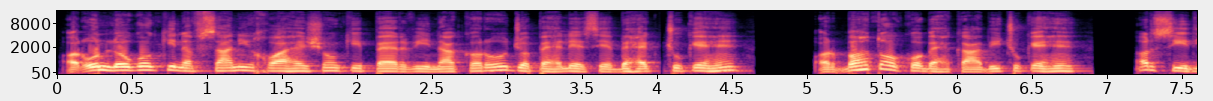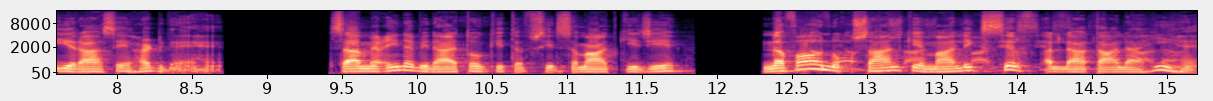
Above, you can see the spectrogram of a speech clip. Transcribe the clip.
اور ان لوگوں کی نفسانی خواہشوں کی پیروی نہ کرو جو پہلے سے بہک چکے ہیں اور بہتوں کو بہکا بھی چکے ہیں اور سیدھی راہ سے ہٹ گئے ہیں۔ سامعین بنایتوں کی تفسیر سماعت کیجیے نفع و نقصان کے مالک صرف اللہ تعالیٰ ہی ہیں۔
